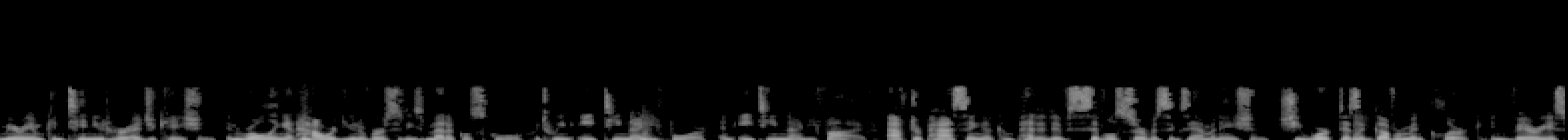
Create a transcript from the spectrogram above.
Miriam continued her education, enrolling at Howard University's medical school between 1894 and 1895. After passing a competitive civil service examination, she worked as a government clerk in various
